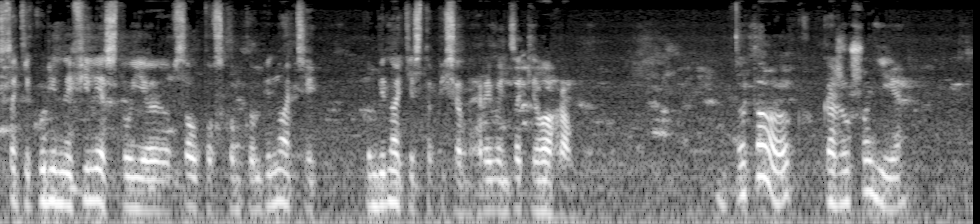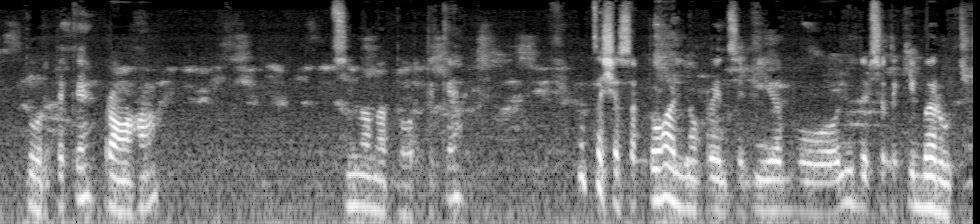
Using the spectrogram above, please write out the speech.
Кстати, курине філе стоїть в Салтовському комбінаті. Комбінаті 150 гривень за кілограм. То так, кажу, що є. Тортики, Прага. Ціна на тортики. Ну, це зараз актуально, в принципі, бо люди все-таки беруть.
